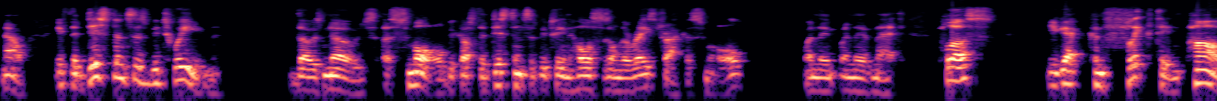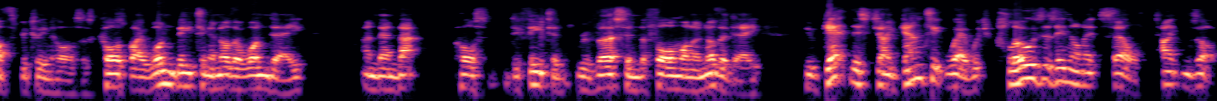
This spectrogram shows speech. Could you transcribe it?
Now, if the distances between those nodes are small because the distances between horses on the racetrack are small when they when they've met, plus you get conflicting paths between horses caused by one beating another one day, and then that horse defeated reversing the form on another day, you get this gigantic web which closes in on itself, tightens up,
